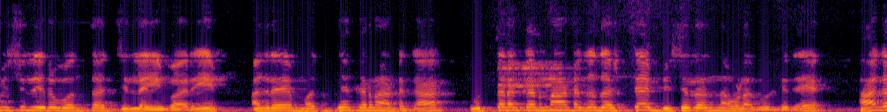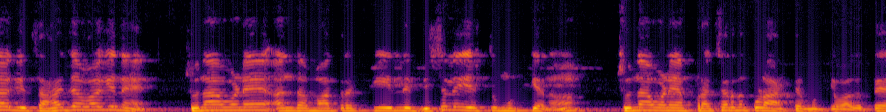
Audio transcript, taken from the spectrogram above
ಬಿಸಿಲು ಇರುವಂತ ಜಿಲ್ಲೆ ಈ ಬಾರಿ. ಅಂದ್ರೆ ಮಧ್ಯ ಕರ್ನಾಟಕ, ಉತ್ತರ ಕರ್ನಾಟಕದಷ್ಟೇ ಬಿಸಿಲನ್ನ ಒಳಗೊಂಡಿದೆ. ಹಾಗಾಗಿ ಸಹಜವಾಗಿನೇ ಚುನಾವಣೆ ಅಂದ ಮಾತ್ರಕ್ಕೆ ಇಲ್ಲಿ ಬಿಸಿಲು ಎಷ್ಟು ಮುಖ್ಯನೋ ಚುನಾವಣೆಯ ಪ್ರಚಾರ ಕೂಡ ಅಷ್ಟೇ ಮುಖ್ಯವಾಗುತ್ತೆ.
